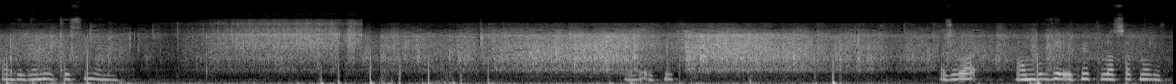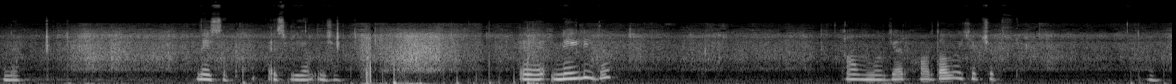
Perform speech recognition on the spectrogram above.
Kanka yanıyor kesin yanıyor. Kanka ekmek. Acaba hamburger ekmek fırlatsak ne olur hani? Neyse espri yapmayacağım. Ee, neyliydi? Hamburger, hardal ve ketçap istiyorum. Tamam.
